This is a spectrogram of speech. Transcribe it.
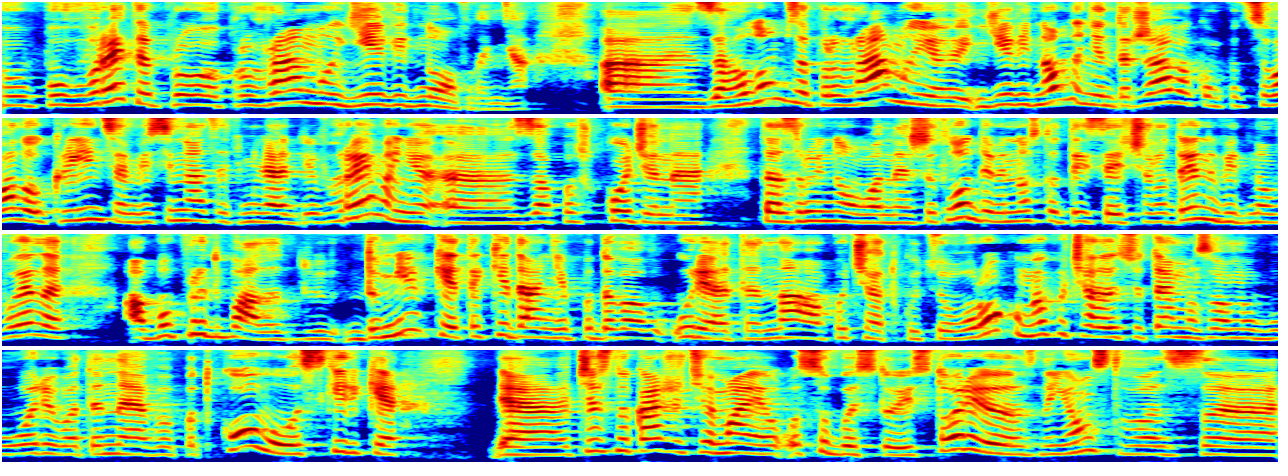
е, поговорити про програму є відновлення. Загалом за програмою є відновлення. Держава компенсувала українцям 18 мільярдів гривень е, за пошкоджене та зруйноване житло. 90 тисяч родин відновили або придбали домівки. Такі дані подавав уряд на початку цього року. Ми почали цю тему з вами обговорювати не випадково, оскільки. Е, Чесно кажучи, маю особисту історію знайомства з е,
